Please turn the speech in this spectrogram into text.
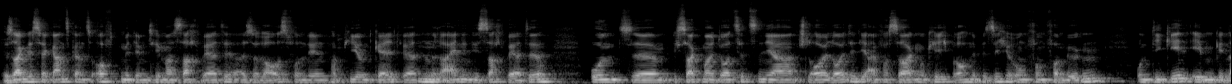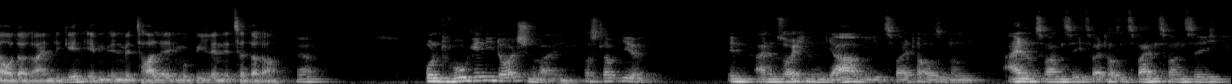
Wir sagen das ja ganz, ganz oft mit dem Thema Sachwerte, also raus von den Papier- und Geldwerten mhm. rein in die Sachwerte. Und äh, ich sag mal, dort sitzen ja schlaue Leute, die einfach sagen, okay, ich brauche eine Besicherung vom Vermögen und die gehen eben genau da rein. Die gehen eben in Metalle, Immobilien etc. Ja. Und wo gehen die Deutschen rein? Was glaubt ihr? In einem solchen Jahr wie 2021, 2022,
